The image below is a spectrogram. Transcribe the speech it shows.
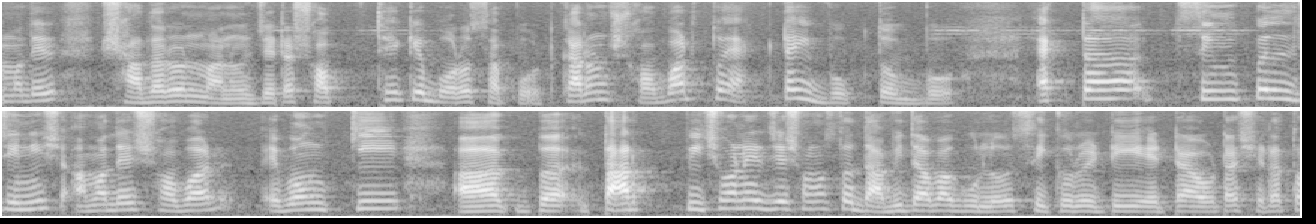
আমাদের সাধারণ মানুষ, যেটা সব থেকে বড় সাপোর্ট কারণ সবার তো একটাই বক্তব্য একটা সিম্পল জিনিস আমাদের সবার এবং কি তার পিছনের যে সমস্ত দাবি দাবাগুলো সিকিউরিটি এটা, ওটা, সেটা তো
